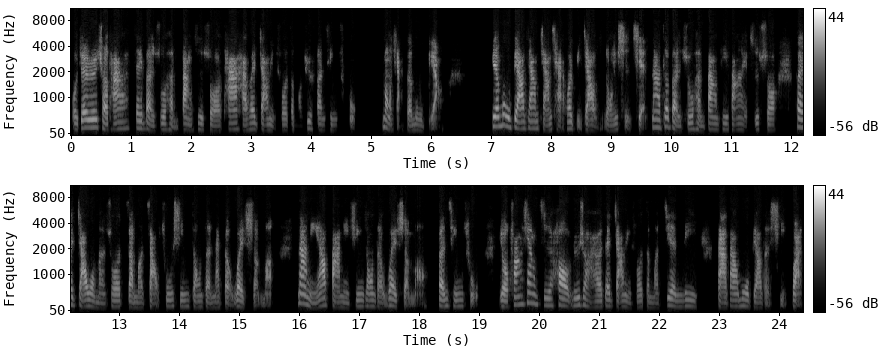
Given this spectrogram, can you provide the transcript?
我觉得 Rachel 她这本书很棒，是说她还会教你说怎么去分清楚梦想跟目标，因为目标这样讲起来会比较容易实现。那这本书很棒的地方也是说，会教我们说怎么找出心中的那个为什么。那你要把你心中的为什么分清楚。有方向之后，Rachel 还会再教你说怎么建立达到目标的习惯。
